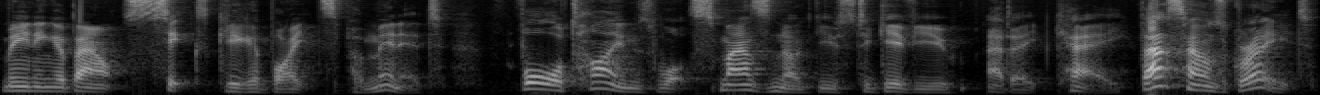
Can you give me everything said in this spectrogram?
meaning about 6 gigabytes per minute, four times what Smaznug used to give you at 8K. That sounds great,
